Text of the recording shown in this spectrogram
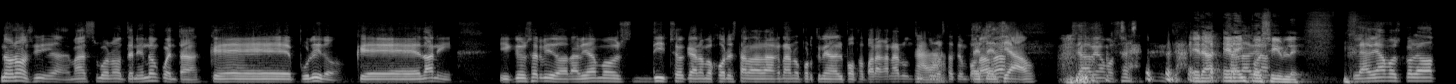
No, no, sí, además, bueno, teniendo en cuenta que Pulido, que Dani, y que un servidor habíamos dicho que a lo mejor estaba la gran oportunidad del Pozo para ganar un título Nada, esta temporada. Ya habíamos. Era, imposible. Le habíamos colo-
